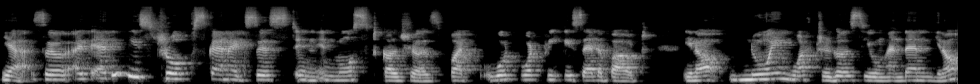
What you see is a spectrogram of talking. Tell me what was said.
yeah so I, I think these tropes kind of exist in in most cultures but what what preeti said about you know knowing what triggers you and then you know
